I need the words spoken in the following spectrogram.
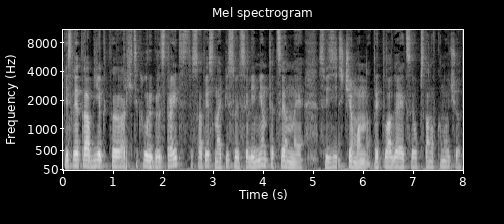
Если это объект архитектуры и градостроительства, соответственно, описываются элементы ценные, в связи с чем он предлагается его постановка на учет.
